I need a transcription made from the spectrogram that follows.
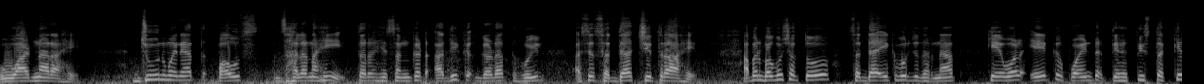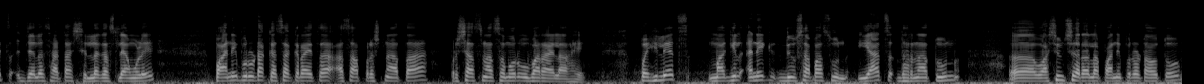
वाढणार आहे. जून महिन्यात पाऊस झाला नाही तर हे संकट अधिक गडद होईल असे सध्या चित्र आहे. आपण बघू शकतो सध्या एकबुर्जी धरणात केवळ एक पॉईंट तेहतीस टक्केच जलसाठा शिल्लक असल्यामुळे पाणीपुरवठा कसा करायचा असा प्रश्न आता प्रशासनासमोर उभा राहिला आहे. पहिलेच मागील अनेक दिवसापासून याच धरणातून वाशिम शहराला पाणी पुरवठा होतो.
